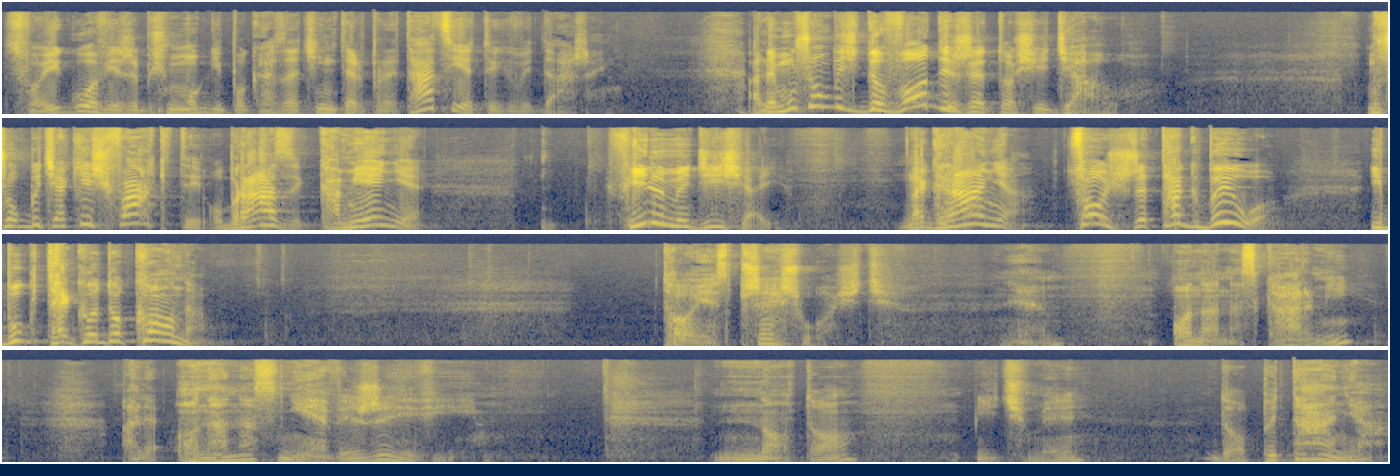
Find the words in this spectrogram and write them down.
w swojej głowie, żebyśmy mogli pokazać interpretację tych wydarzeń. Ale muszą być dowody, że to się działo. Muszą być jakieś fakty, obrazy, kamienie, filmy dzisiaj, nagrania, coś, że tak było. I Bóg tego dokonał. To jest przeszłość. Nie? Ona nas karmi, ale ona nas nie wyżywi. No to idźmy do pytania.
